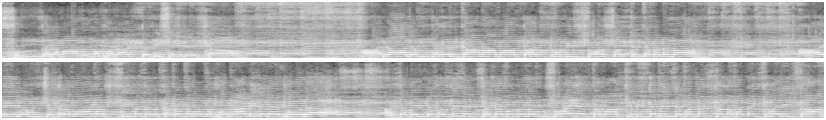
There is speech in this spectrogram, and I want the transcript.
സുന്ദരമാകുന്ന പോരാട്ട ദിശയിലേക്ക് ആരാലും തകർക്കാനാവാത്ത ആത്മവിശ്വാസത്തിന്റെ മനത ആയിരം ചക്രവാള സീമകൾ കടന്നു വന്ന പോരാളികളെ പോലെ. അടവിന്റെ പതിനെട്ടടവുകളും സ്വായത്തമാക്കി മികവിന്റെ പടക്കളം അടക്കി വരിക്കാൻ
